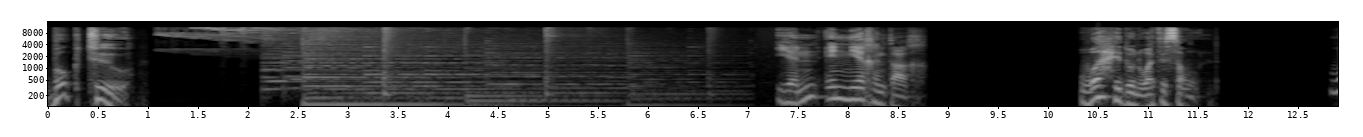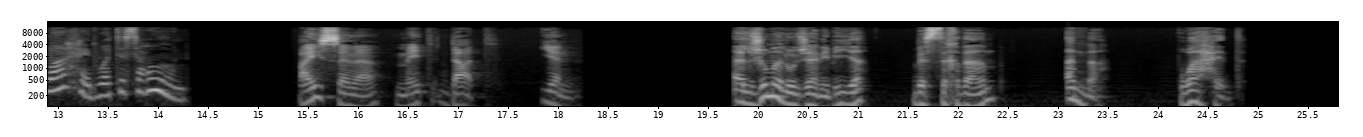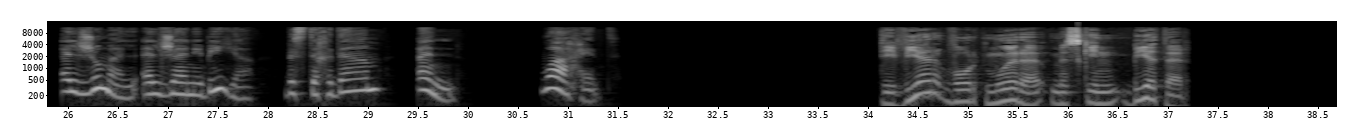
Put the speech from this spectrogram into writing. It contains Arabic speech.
بوك تو. ين إن يخنتغ واحد وتسعون. واحد وتسعون. بيسنة مت دات. ين. الجمل الجانبية باستخدام أن. واحد. الجمل الجانبية باستخدام أن واحد Die weer word môre miskien beter.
